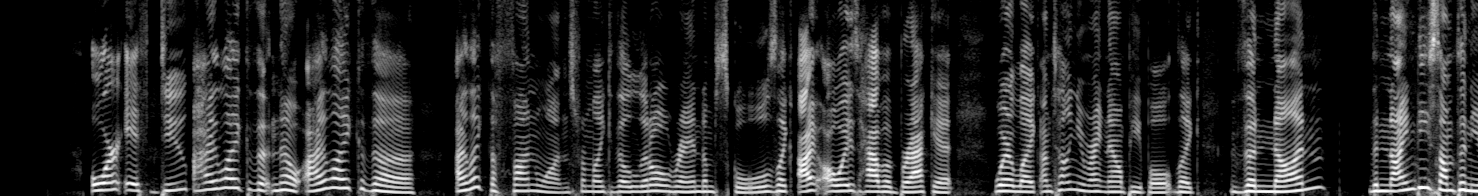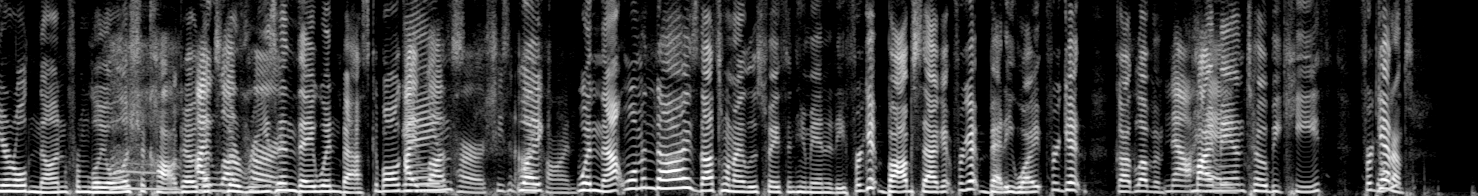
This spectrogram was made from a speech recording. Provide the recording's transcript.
or if Duke. I like the no, I like the I like the fun ones from like the little random schools. Like I always have a bracket where like I'm telling you right now people, like the nun the 90 something year old nun from Loyola Chicago that's the her. reason they win basketball games. I love her. She's an Like, icon. When that woman dies, that's when I lose faith in humanity. Forget Bob Saget, forget Betty White, forget God love him. Now, My hey, man Toby Keith. Forget him don't-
